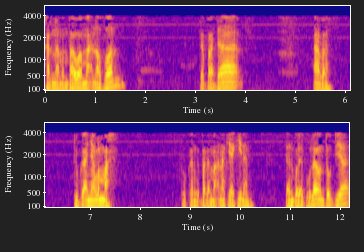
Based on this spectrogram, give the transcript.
karena membawa makna zon kepada apa? dugaan yang lemah bukan kepada makna keyakinan. Dan boleh pula untuk dia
